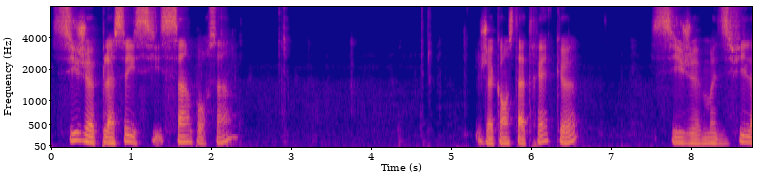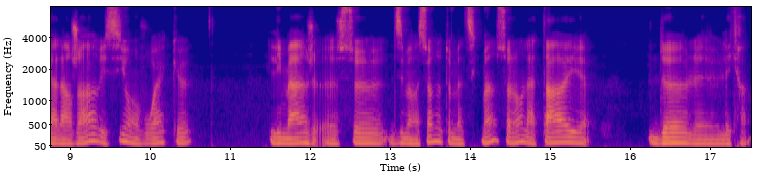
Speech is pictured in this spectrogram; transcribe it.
Si je plaçais ici 100%, je constaterai que si je modifie la largeur, ici on voit que l'image euh, se dimensionne automatiquement selon la taille de l'écran.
